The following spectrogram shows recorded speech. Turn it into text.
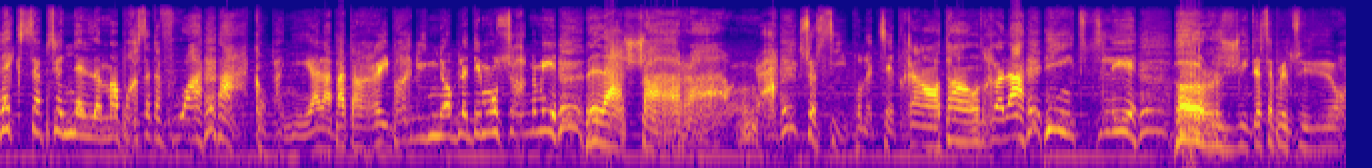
exceptionnellement pour cette fois accompagné à la batterie par l'ignoble démon surnommé la Charogne. Ceci pour le titre à entendre là, intitulé Orgie de sépulture,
